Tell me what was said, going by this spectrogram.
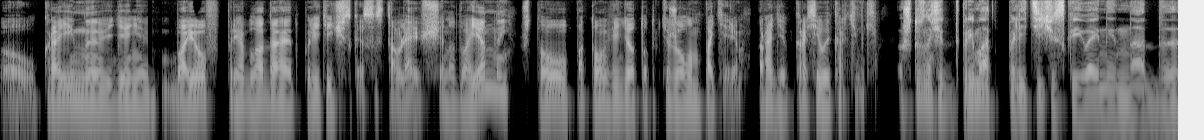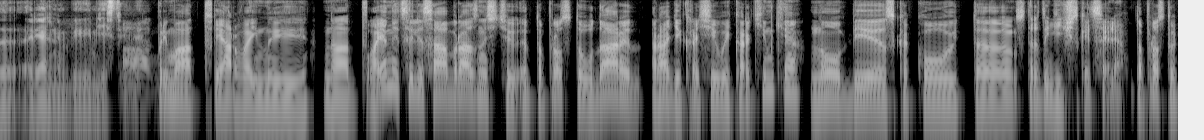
э, Украина ведение боев преобладает политическая составляющая над военной, что потом ведет от к тяжелым потерям ради красивой картинки. Что значит примат политической войны над э, реальными боевыми действиями? А, примат пиар войны над военной целесообразностью — это просто удары ради красивой картинки, но без какой-то стратегической цели. Это просто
